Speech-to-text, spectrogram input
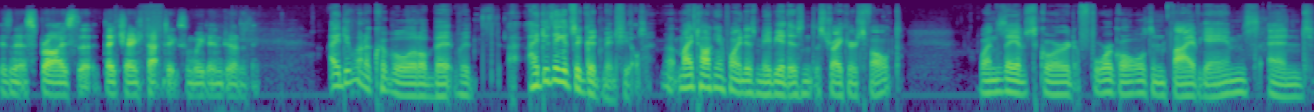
isn't it a surprise that they changed tactics and we didn't do anything? I do want to quibble a little bit with. I do think it's a good midfield. My talking point is maybe it isn't the striker's fault. Wednesday have scored four goals in five games, and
